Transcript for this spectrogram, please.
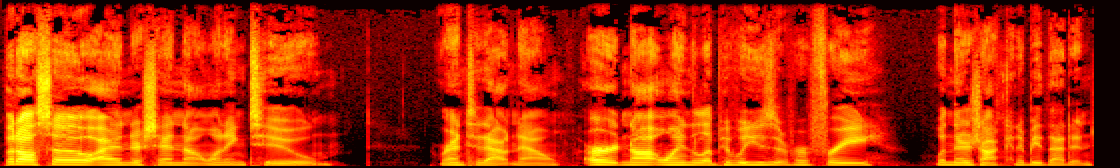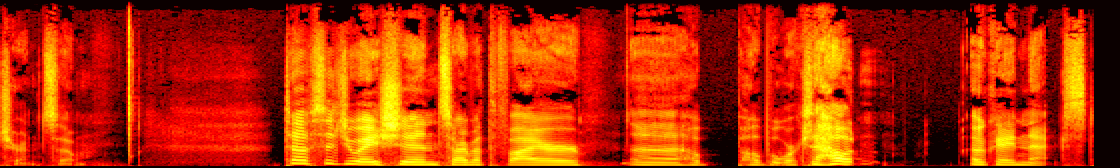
But also, I understand not wanting to rent it out now or not wanting to let people use it for free when there's not going to be that insurance. So, tough situation. Sorry about the fire. Uh, hope hope it works out. Okay, next.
